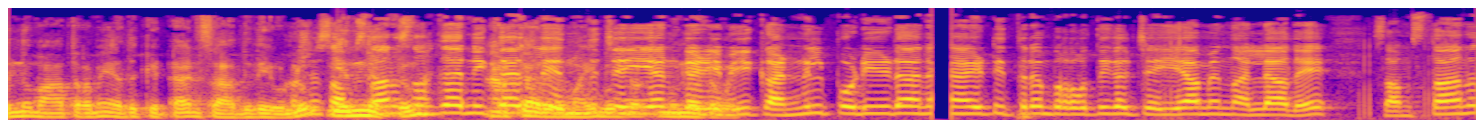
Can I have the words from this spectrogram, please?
എന്ന് മാത്രമേ അത് കിട്ടാൻ സാധ്യതയുള്ളൂ. എന്ത് ചെയ്യാൻ കഴിയും? ഈ കണ്ണിൽ പൊടിയിടാനായിട്ട് ഇത്തരം പ്രവൃത്തികൾ ചെയ്യാമെന്നല്ലാതെ സംസ്ഥാന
